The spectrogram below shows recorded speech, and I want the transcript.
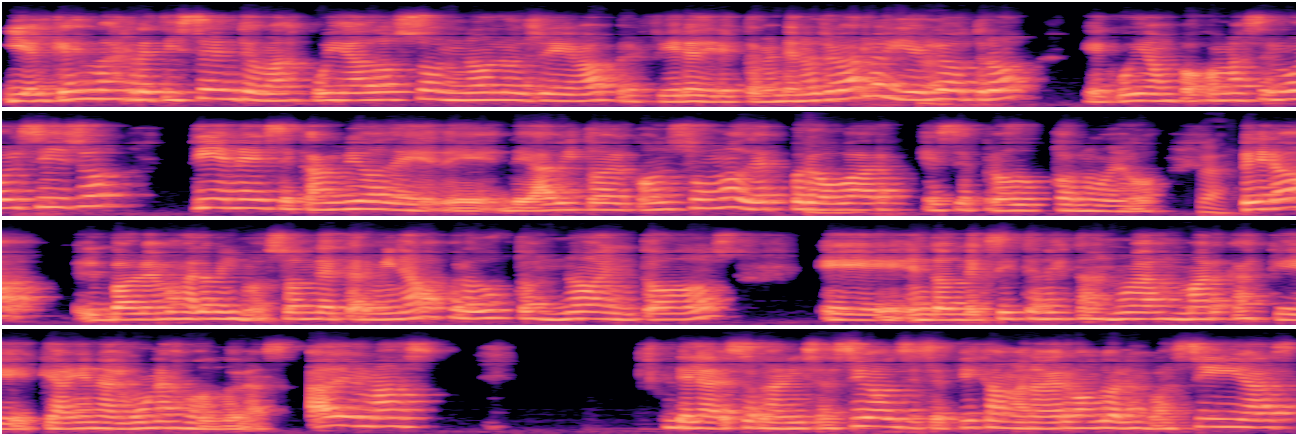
y el que es más reticente o más cuidadoso no lo lleva, prefiere directamente no llevarlo y el otro, que cuida un poco más el bolsillo, tiene ese cambio de, hábito de consumo de probar ese producto nuevo. Pero volvemos a lo mismo, son determinados productos, no en todos, eh, en donde existen estas nuevas marcas que, hay en algunas góndolas. Además de la desorganización, si se fijan van a haber góndolas vacías,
